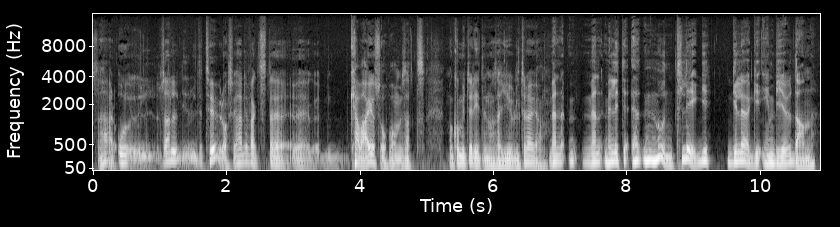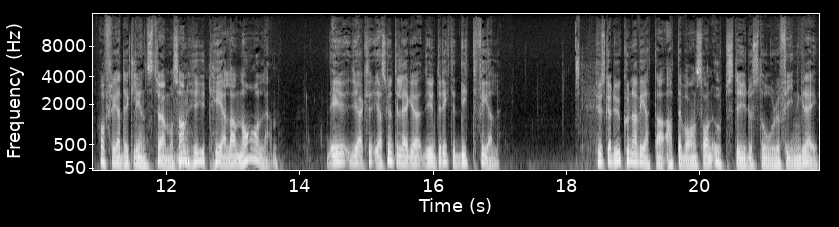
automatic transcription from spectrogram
så här. Och så hade jag lite tur också. Jag hade faktiskt eh, kavaj och så på mig. Så att man kom inte dit i någon sån jultröja. Men, men, men lite eh, muntlig glögginbjudan av Fredrik Lindström och så har han hyrt hela Nalen. Det är, jag, jag skulle inte lägga, det är ju inte riktigt ditt fel. Hur ska du kunna veta att det var en sån uppstyrd och stor och fin grej?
